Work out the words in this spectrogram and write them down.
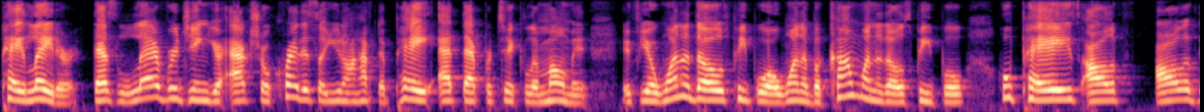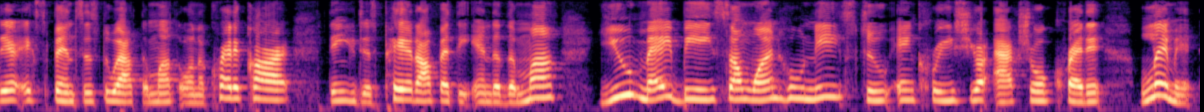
pay later. That's leveraging your actual credit so you don't have to pay at that particular moment. If you're one of those people or want to become one of those people who pays all of all of their expenses throughout the month on a credit card, then you just pay it off at the end of the month. You may be someone who needs to increase your actual credit limit.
